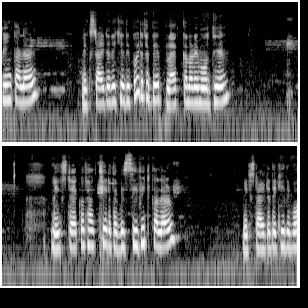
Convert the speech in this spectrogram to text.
পিঙ্ক কালার নেক্সট আইটা দেখিয়ে দেবো। এটা থাকবে ব্ল্যাক কালারের মধ্যে। নেক্সট একটা থাকছে এটা থাকবে সিভিট কালার নেক্সট আইটা দেখিয়ে দেবো।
